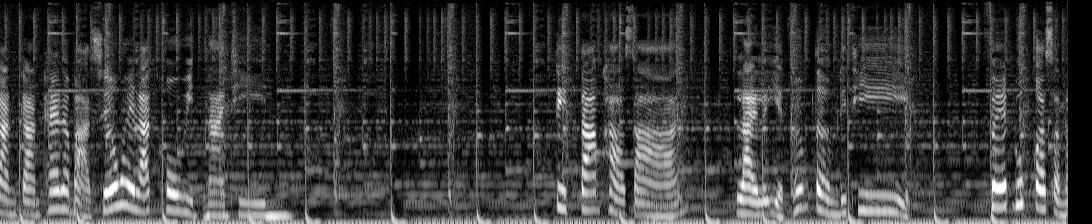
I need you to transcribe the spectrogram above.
กันการแพร่ระบาดเชื้อไวรัสโควิด -19 ติดตามข่าวสาร รายละเอียดเพิ่มเติมได้ที่ Facebook กศน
